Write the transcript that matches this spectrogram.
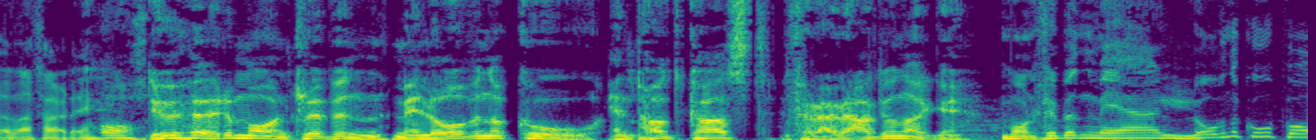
Den... Er ferdig. Du hører Morgenklubben med Loven og co., en podkast fra Radio Norge. Morgenklubben med Loven og Co. på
